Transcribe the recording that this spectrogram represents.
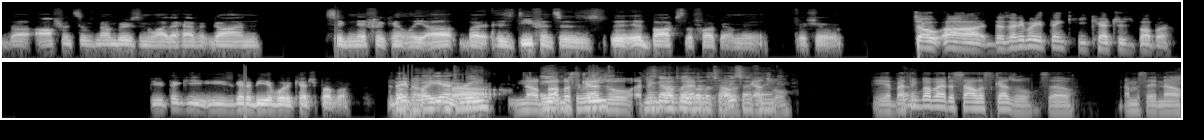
the offensive numbers and why they haven't gone significantly up, but his defense is it, it boxed the fuck out of me for sure. So, uh, does anybody think he catches Bubba? Do you think he, he's going to be able to catch Bubba? Did they Bubba play eight yet? three. No, Eight Bubba's three. schedule. I He's think gotta Bubba play had a Bubba solid twice, I schedule. Yeah, but I think Bubba had a solid schedule, so I'm gonna say no.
